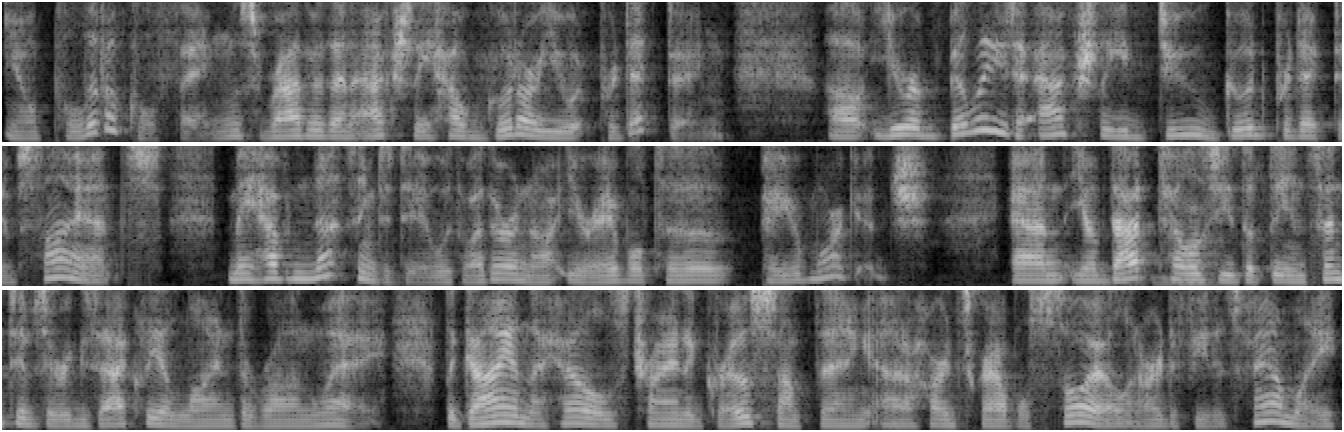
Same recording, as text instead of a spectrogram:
you know political things rather than actually how good are you at predicting uh, your ability to actually do good predictive science may have nothing to do with whether or not you're able to pay your mortgage and you know that tells yeah. you that the incentives are exactly aligned the wrong way. The guy in the hills trying to grow something out of hard scrabble soil in order to feed his family,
